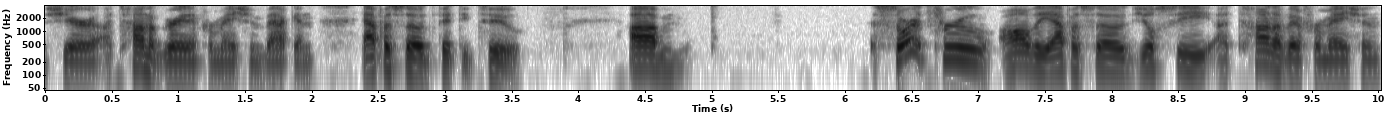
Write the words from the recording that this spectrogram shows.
share a ton of great information back in episode 52. Um, sort through all the episodes, you'll see a ton of information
